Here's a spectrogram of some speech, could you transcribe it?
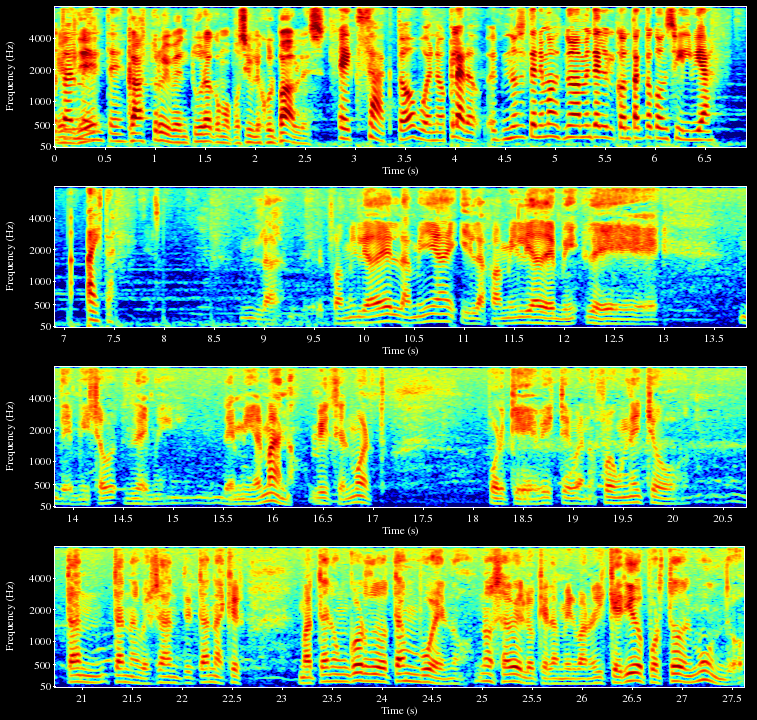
Totalmente. Castro y Ventura como posibles culpables. Exacto, bueno, claro, eh, no sé, tenemos nuevamente el contacto con Silvia. Ahí está. La familia de él, la mía y la familia de mi, de, de mi, so- de mi, de mi hermano, viste, el muerto. Porque, viste, bueno, fue un hecho tan, tan aberrante, tan asqueroso. Matar a un gordo tan bueno, no sabe lo que era mi hermano, y querido por todo el mundo.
